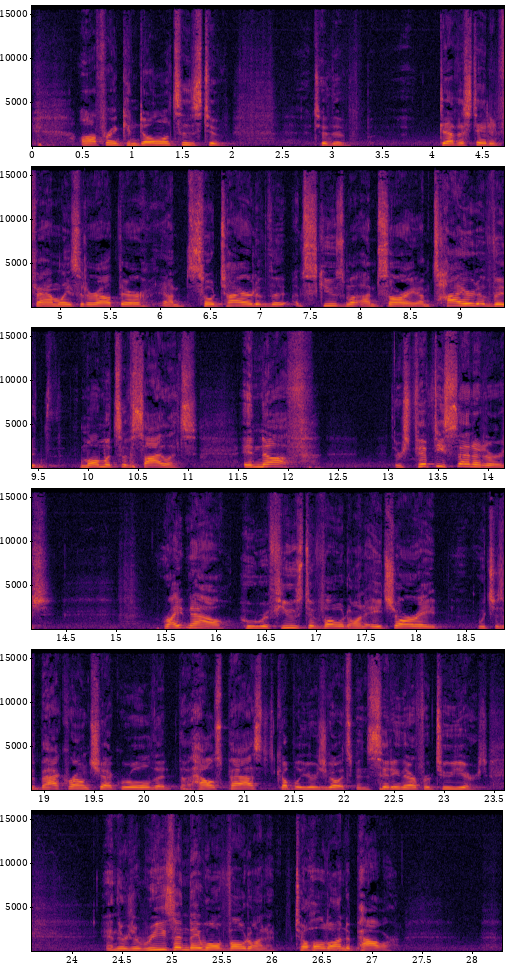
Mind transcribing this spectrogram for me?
offering condolences to, to the devastated families that are out there. I'm so tired of the, excuse me, I'm sorry, I'm tired of the moments of silence. Enough. There's 50 senators right now who refuse to vote on H.R. 8, which is a background check rule that the House passed a couple years ago. It's been sitting there for two years. And there's a reason they won't vote on it to hold on to power.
